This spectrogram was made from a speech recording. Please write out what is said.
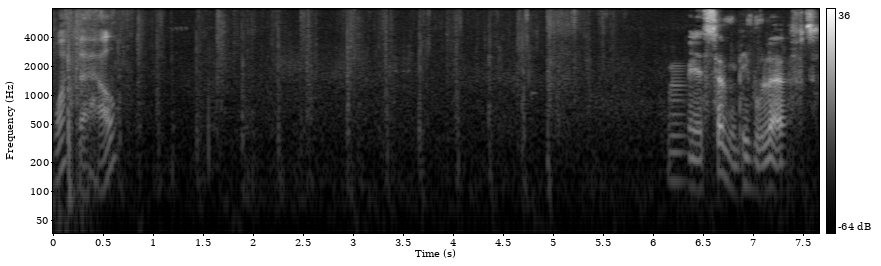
What the hell? Mean, there's seven people left.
